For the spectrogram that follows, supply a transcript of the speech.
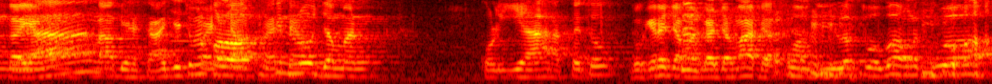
enggak ya, yang nah biasa aja. Cuma kalau mungkin dulu zaman kuliah atau itu Gue kira zaman Gajah Mada. wah gila tua banget gua.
